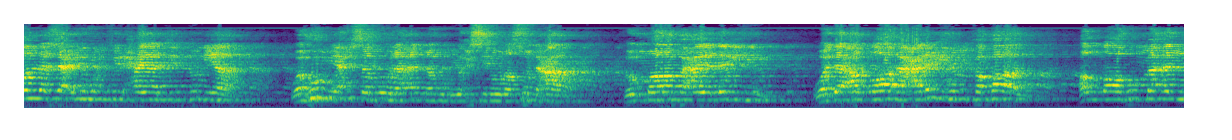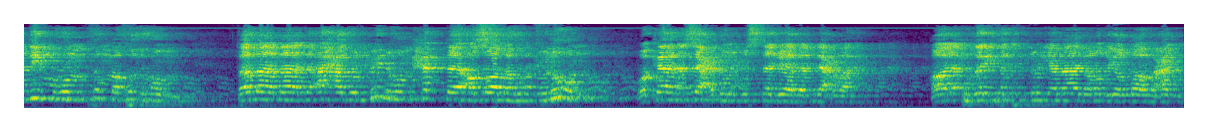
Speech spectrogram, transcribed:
ضل سعيهم في الحياة الدنيا وهم يحسبون أنهم يحسنون صنعا. ثم رفع يديه ودعا الله عليهم فقال اللهم أندمهم ثم خذهم. فما مات أحد منهم حتى أصابه الجنون وكان سعد مستجاب الدعوة. قال حذيفة بن اليمان رضي الله عنه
